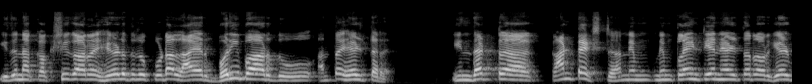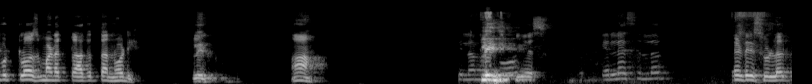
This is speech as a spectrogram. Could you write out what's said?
ಇದನ್ನ ಕಕ್ಷಿಗಾರ ಹೇಳಿದ್ರು ಕೂಡ ಲಾಯರ್ ಬರಿಬಾರ್ದು ಅಂತ ಹೇಳ್ತಾರೆ. ಇನ್ ದಟ್ ಕಾಂಟೆಕ್ಸ್ಟ್ ನಿಮ್ ನಿಮ್ ಕ್ಲೈಂಟ್ ಏನ್ ಹೇಳ್ತಾರೋ ಅವ್ರಿಗೆ ಹೇಳ್ಬಿಟ್ಟು ಕ್ಲೋಸ್ ಮಾಡಕ್ ಆಗುತ್ತಾ ನೋಡಿ Please. ಹಾ Please. ಎಸ್ ಹೇಳ್ರಿ ಸುಳ್ಳದ್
